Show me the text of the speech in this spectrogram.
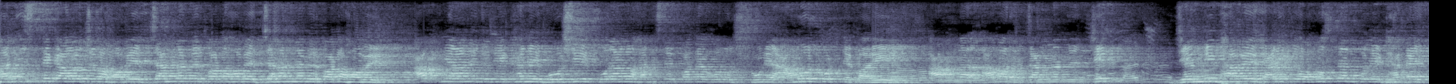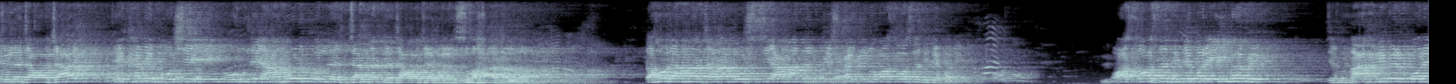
হাদিস থেকে আলোচনা হবে, জান্নাতের কথা হবে, জাহান্নামের কথা হবে। আপনি, আমি যদি এখানে বসে ও হাদিসের কথাগুলো শুনে আমল করতে পারি, আপনার, আমার জান্নাতে ঠিক যেমনি ভাবে গাড়িতে অবস্থান করে ঢাকায় চলে যাওয়া যায়, এখানে বসে এই অনুযায়ী আমল করলে জান্নাতে যাওয়া যায় বলে, সুবহানাল্লাহ। তাহলে আমরা যারা বসছি, আমাদেরকে শয়তান ওয়াসওয়াসা দিতে পারে। ওয়াসওয়াসা দিতে পারে এইভাবে যে মাগরিবের পরে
